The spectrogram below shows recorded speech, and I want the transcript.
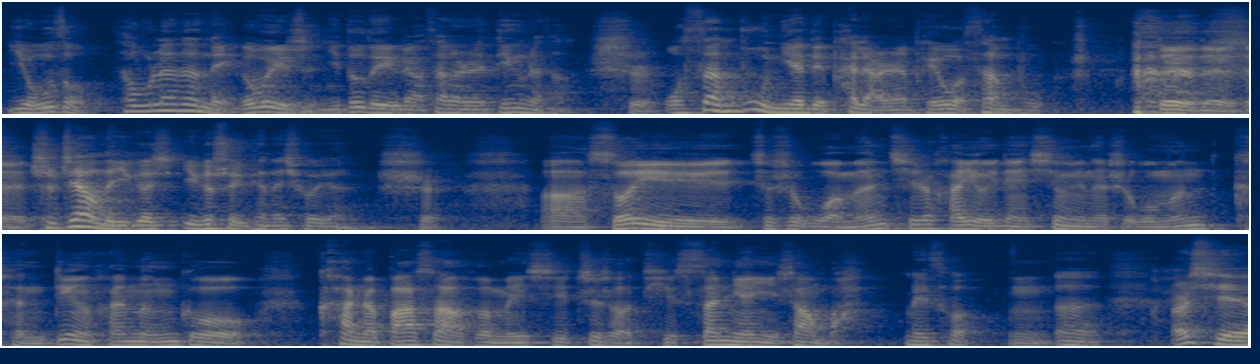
游走，他无论在哪个位置，你都得两三个人盯着他。是，我散步，你也得派俩人陪我散步，对对对，是这样的一个一个水平的球员。是，啊，所以就是我们其实还有一点幸运的是，我们肯定还能够看着巴萨和梅西至少踢三年以上吧。没错，嗯嗯，而且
